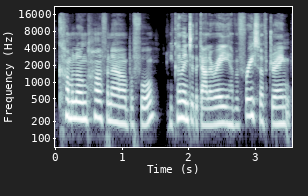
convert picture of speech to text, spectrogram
you come along half an hour before, you come into the gallery, you have a free soft drink,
